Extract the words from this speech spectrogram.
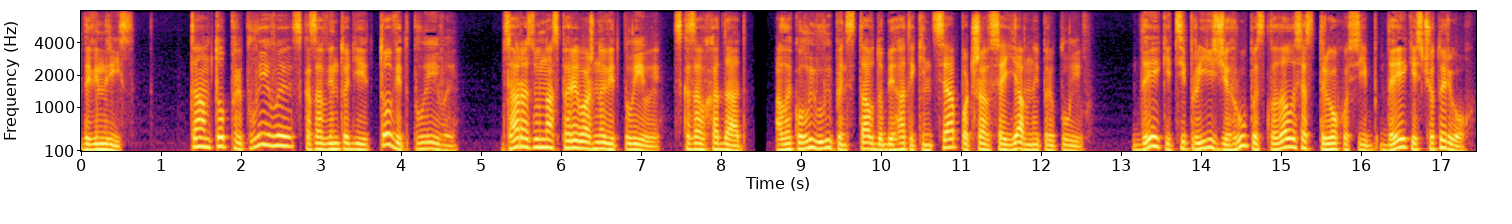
де він ріс. Там то припливи, сказав він тоді, то відпливи. Зараз у нас переважно відпливи, сказав Хадад, але коли липень став добігати кінця, почався явний приплив. Деякі ці приїжджі групи складалися з трьох осіб, деякі з чотирьох.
